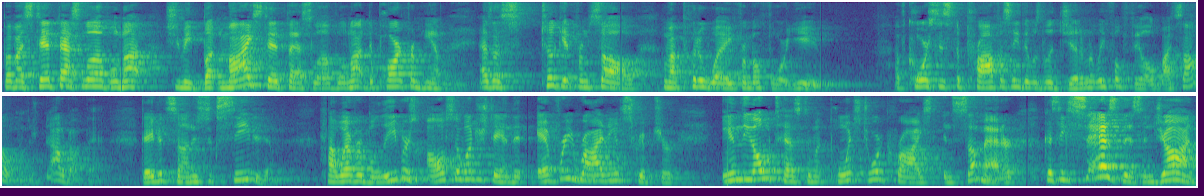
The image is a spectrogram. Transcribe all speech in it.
But my steadfast love will not, excuse me, but my steadfast love will not depart from him as I took it from Saul, whom I put away from before you. Of course, it's the prophecy that was legitimately fulfilled by Solomon. There's doubt about that. David's son who succeeded him. However, believers also understand that every writing of Scripture in the Old Testament points toward Christ in some manner because he says this in John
